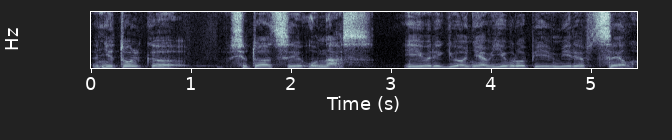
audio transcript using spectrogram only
не только ситуации у нас и в регионе, а в Европе и в мире в целом.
